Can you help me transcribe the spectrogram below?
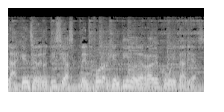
La agencia de noticias del Foro Argentino de Radios Comunitarias.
